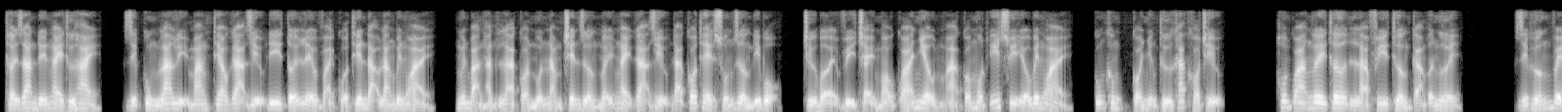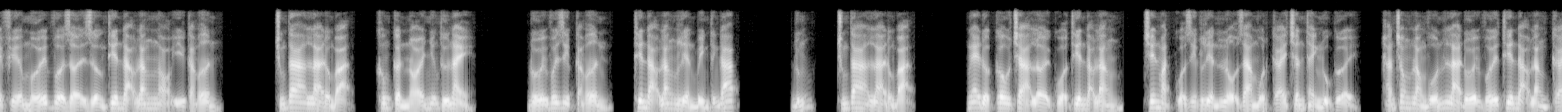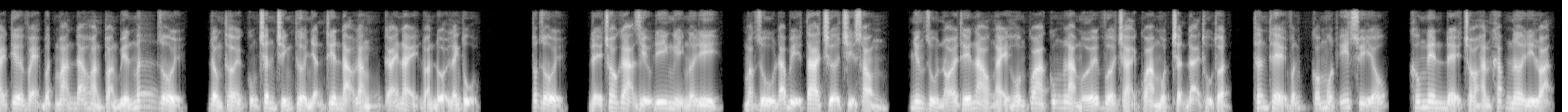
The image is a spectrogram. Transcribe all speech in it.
Thời gian đến ngày thứ hai dịp cùng la lụy mang theo gạ dịu đi tới lều vải của thiên đạo lăng bên ngoài, nguyên bản hẳn là còn muốn nằm trên giường mấy ngày gạ dịu đã có thể xuống giường đi bộ, trừ bởi vì chảy máu quá nhiều mà có một ít suy yếu bên ngoài, cũng không có những thứ khác khó chịu. Hôm qua ngây thơ là phi thường cảm ơn ngươi. Dịp hướng về phía mới vừa rời giường thiên đạo lăng ngỏ ý cảm ơn. Chúng ta là đồng bạn, không cần nói những thứ này. Đối với dịp cảm ơn, thiên đạo lăng liền bình tĩnh đáp. Đúng, chúng ta là đồng bạn. Nghe được câu trả lời của thiên đạo lăng, trên mặt của dịp liền lộ ra một cái chân thành nụ cười hắn trong lòng vốn là đối với thiên đạo lăng cái kia vẻ bất mãn đã hoàn toàn biến mất rồi, đồng thời cũng chân chính thừa nhận thiên đạo lăng cái này đoàn đội lãnh tụ. Tốt rồi, để cho gạ dịu đi nghỉ ngơi đi, mặc dù đã bị ta chữa trị xong, nhưng dù nói thế nào ngày hôm qua cũng là mới vừa trải qua một trận đại thủ thuật, thân thể vẫn có một ít suy yếu, không nên để cho hắn khắp nơi đi loạn.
